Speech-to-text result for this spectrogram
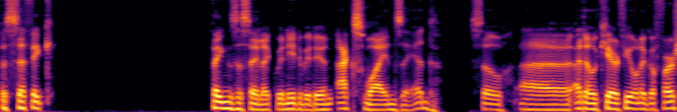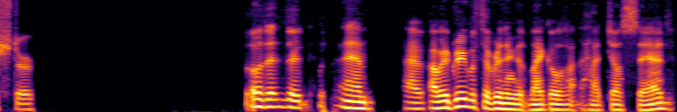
specific things to say, like we need to be doing X, Y, and Z. So uh, I don't care if you want to go first or. So the, the um, I, would agree with everything that Michael had just said,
